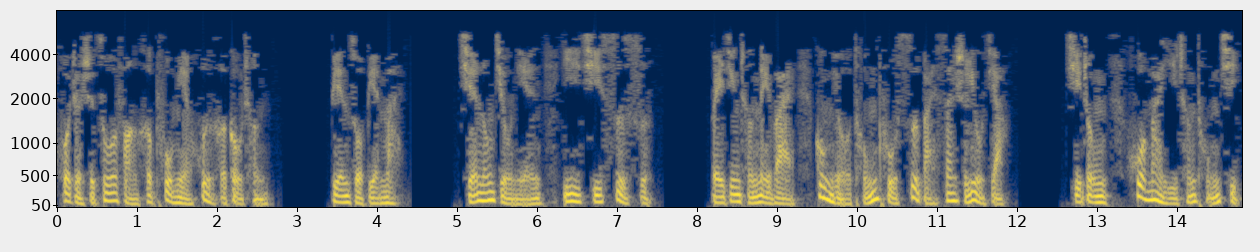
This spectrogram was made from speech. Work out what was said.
或者是作坊和铺面混合构成，边做边卖。乾隆九年（一七四四），北京城内外共有铜铺四百三十六家，其中货卖已成铜器、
